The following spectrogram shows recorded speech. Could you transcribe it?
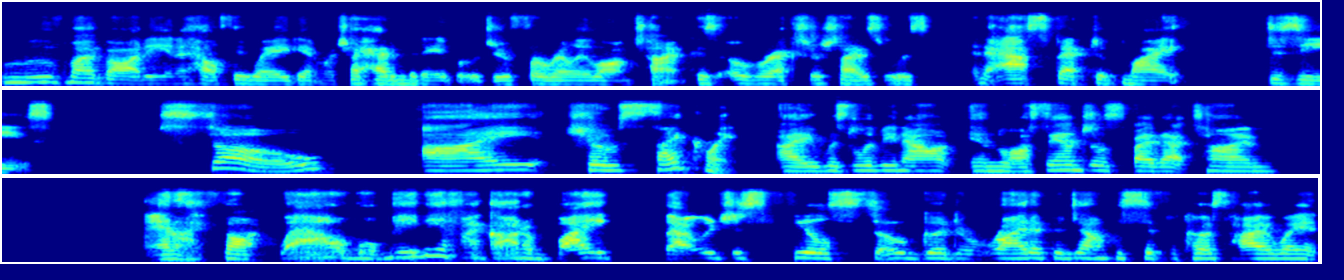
move my body in a healthy way again, which I hadn't been able to do for a really long time because overexercise was an aspect of my disease. So I chose cycling. I was living out in Los Angeles by that time. And I thought, wow, well, maybe if I got a bike, that would just feel so good to ride up and down Pacific Coast Highway and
